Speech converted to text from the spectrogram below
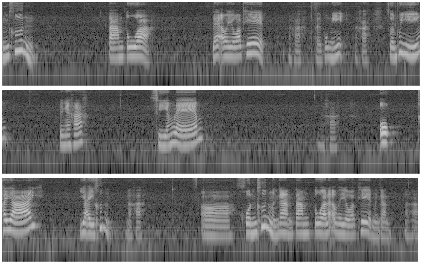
นขึ้น ตามตัว และอวัยวะเพศนะคะอะไรพวกนี้นะคะ ส่วนผู้หญิง เป็นไงคะ เสียงแหลมนะคะ อกขยายใหญ่ขึ้นนะคะ ขนขึ้นเหมือนกันตามตัวและอวัยวะเพศเหมือนกันนะคะ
